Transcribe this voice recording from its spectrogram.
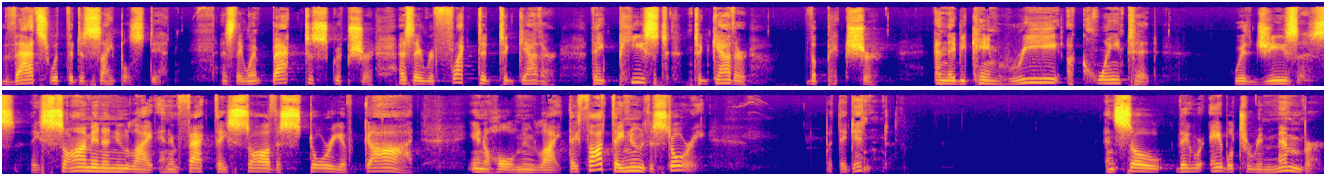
That's what the disciples did. As they went back to Scripture, as they reflected together, they pieced together the picture and they became reacquainted with Jesus. They saw him in a new light, and in fact, they saw the story of God in a whole new light. They thought they knew the story, but they didn't. And so they were able to remember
